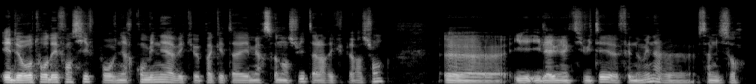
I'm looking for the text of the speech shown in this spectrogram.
et des retours défensifs pour venir combiner avec Paqueta et Emerson ensuite à la récupération. Euh, il, il, a eu une activité phénoménale samedi soir.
